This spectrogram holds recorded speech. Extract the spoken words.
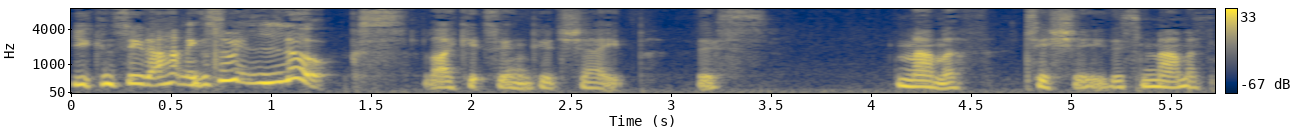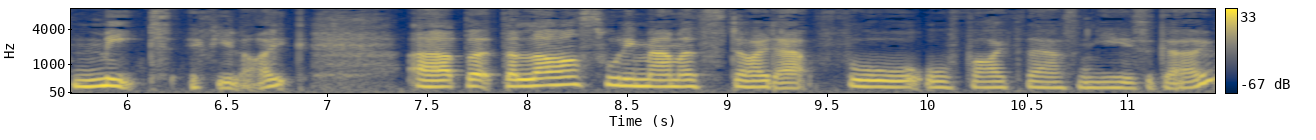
You can see that happening. So it looks like it's in good shape, this mammoth tissue, this mammoth meat, if you like. Uh, but the last woolly mammoths died out four or five thousand years ago.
